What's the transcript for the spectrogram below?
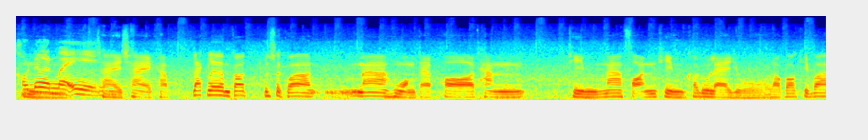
เขาเดินมาเอง ใช่ใช่ครับ แรกเริ่มก็รู้สึกว่าน่าห่วงแต่พอทางทีมหน้าฟอนต์ทีมเขาดูแลอยู่ เราก็คิดว่า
